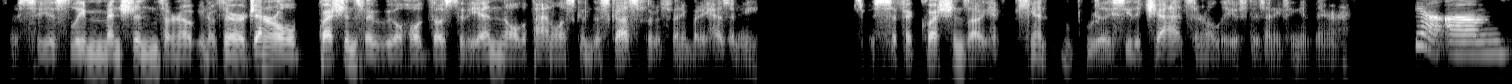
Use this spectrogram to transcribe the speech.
So see, as Lee mentioned, I don't know, you know, if there are general questions, maybe we'll hold those to the end. All the panelists can discuss, but if anybody has any specific questions, I can't really see the chats. I don't know, Lee, if there's anything in there. Yeah, um,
